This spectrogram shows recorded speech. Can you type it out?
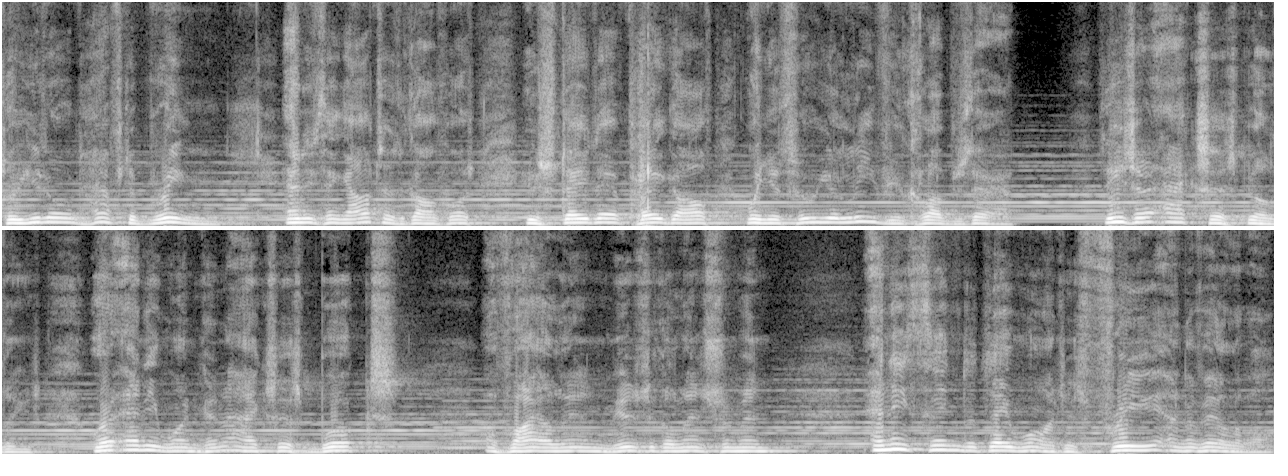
so you don't have to bring anything out to the golf course. You stay there, play golf. When you're through, you leave your clubs there. These are access buildings where anyone can access books, a violin, musical instrument, anything that they want is free and available.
